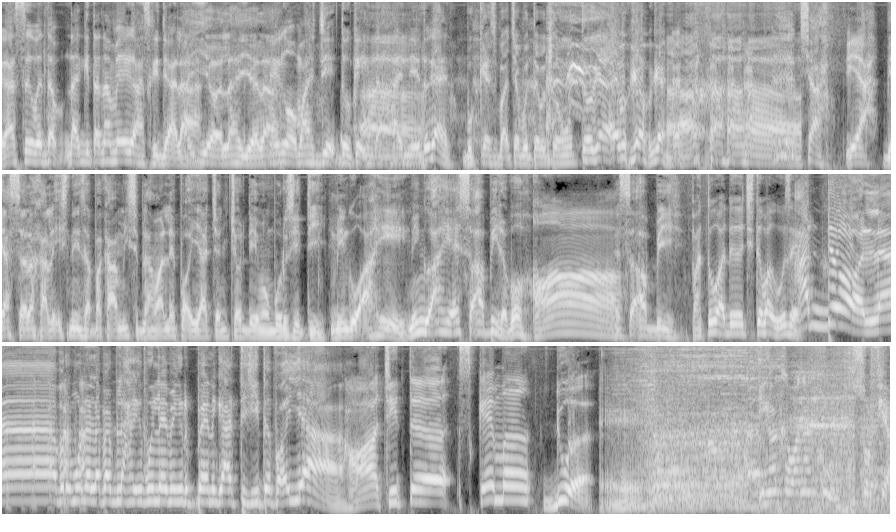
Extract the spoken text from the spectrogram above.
Rasa macam nak pergi tanah merah sekejap lah Iyalah, iyalah. Tengok masjid tu Keindahannya Ah. tu kan Bukan sebab cabutan betul-betul kan? Eh, bukan, bukan. Ah. Syah. Ya Biasalah kalau Isnin sampai Khamis sebelah malam Pak Ya Concode Memburu City. Minggu akhir Minggu akhir esok habis dah boh. Ah. Esok habis. Lepas tu ada cerita baru Zai? Adalah Bermula 18 hari bulan minggu depan Negatif cerita Pak Ya Ha, cerita Scammer 2 Ingat kawan aku, Sofia.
